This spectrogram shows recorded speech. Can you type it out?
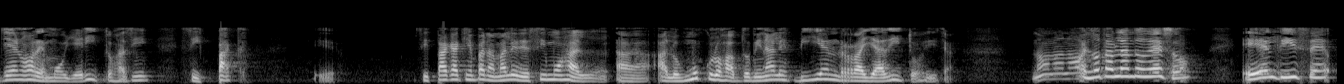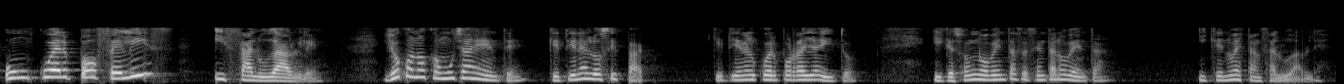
llenos de molleritos, así, cispac. Eh, cispac aquí en Panamá le decimos al, a, los músculos abdominales bien rayaditos. No, no, no, él no está hablando de eso. Él dice un cuerpo feliz y saludable. Yo conozco mucha gente que tiene los cispac, que tiene el cuerpo rayadito, y que son 90, 60, 90, y que no es tan saludable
